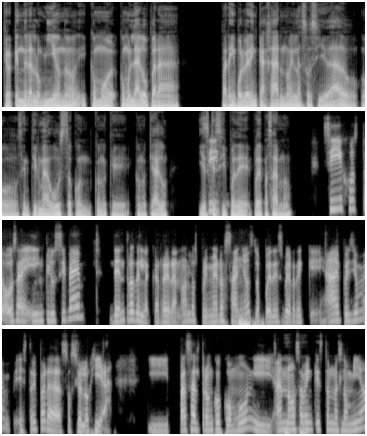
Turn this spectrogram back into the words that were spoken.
creo que no era lo mío, ¿no? Y cómo, cómo le hago para, para volver a encajar, ¿no? En la sociedad o, sentirme a gusto con, con, lo que, con lo que hago. Y es que sí puede, puede pasar, ¿no? Sí, justo, o sea, inclusive dentro de la carrera, ¿no? Los primeros años lo puedes ver de que, ay, pues yo me estoy para sociología y pasa el tronco común y, ah, no, saben que esto no es lo mío,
